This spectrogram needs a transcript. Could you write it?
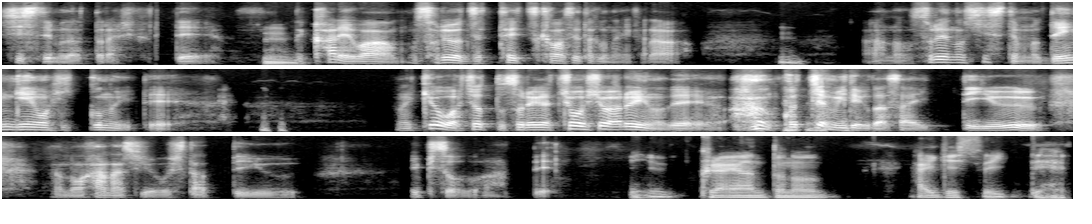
システムだったらしくて、うんで彼はそれを絶対使わせたくないから、うんあのそれのシステムの電源を引っこ抜いて、今日はちょっとそれが調子悪いので、あ こっちを見てくださいっていうあの話をしたっていうエピソードがあって、クライアントの会議室行って。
